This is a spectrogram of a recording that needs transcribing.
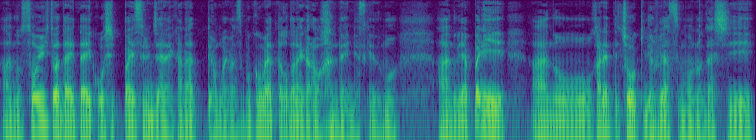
あの、そういう人は大体こう失敗するんじゃないかなって思います。僕もやったことないからわかんないんですけれども、あの、やっぱり、あの、お金って長期で増やすものだし、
